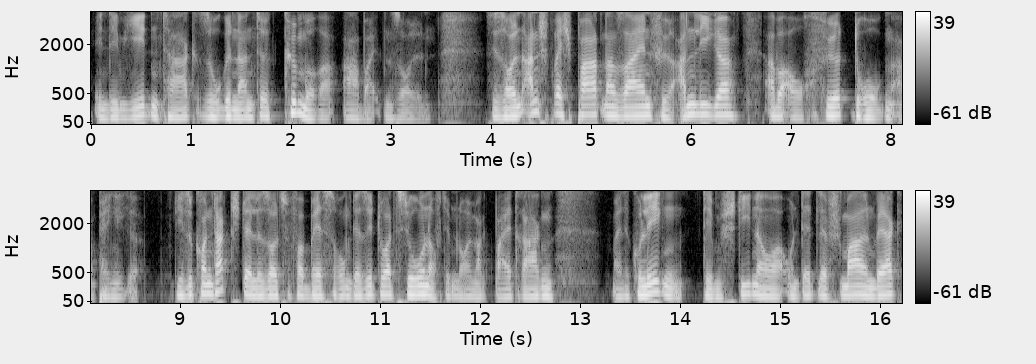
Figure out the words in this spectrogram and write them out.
in dem jeden Tag sogenannte Kümmerer arbeiten sollen. Sie sollen Ansprechpartner sein für Anlieger, aber auch für Drogenabhängige. Diese Kontaktstelle soll zur Verbesserung der Situation auf dem Neumarkt beitragen. Meine Kollegen Tim Stienauer und Detlef Schmalenberg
